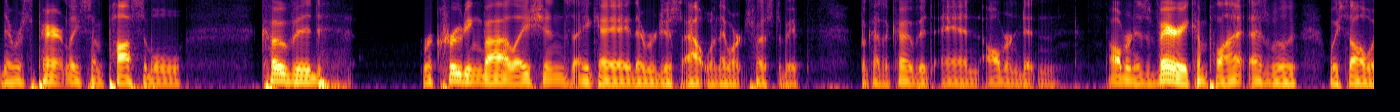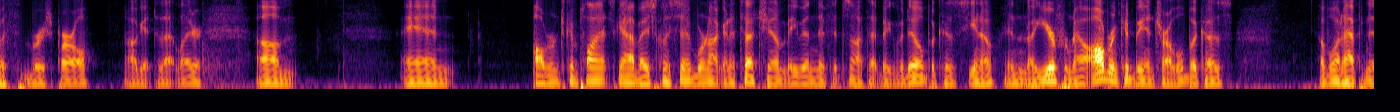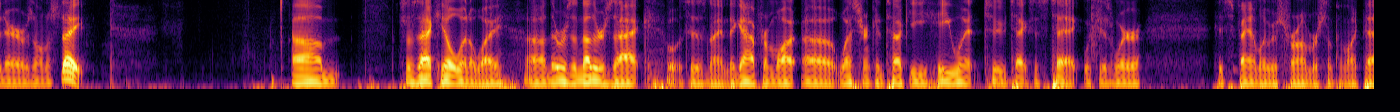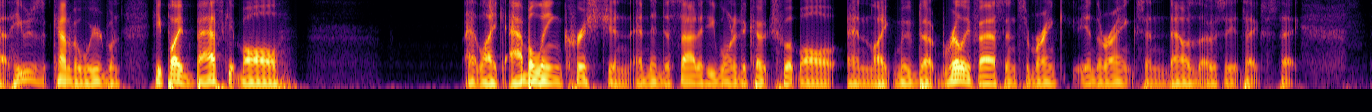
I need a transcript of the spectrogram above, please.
there was apparently some possible COVID recruiting violations, aka they were just out when they weren't supposed to be because of COVID, and Auburn didn't. Auburn is very compliant, as we we saw with Bruce Pearl. I'll get to that later. Um, and Auburn's compliance guy basically said we're not going to touch him, even if it's not that big of a deal, because you know in a year from now Auburn could be in trouble because of what happened at Arizona State. Um, so Zak Hill went away. Uh, there was another Zach. What was his name? The guy from uh, Western Kentucky. He went to Texas Tech, which is where his family was from, or something like that. He was kind of a weird one. He played basketball at like Abilene Christian, and then decided he wanted to coach football, and like moved up really fast in some rank in the ranks, and now is the OC at Texas Tech.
